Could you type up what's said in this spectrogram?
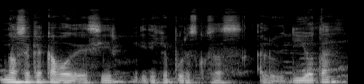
no sé qué acabo de decir y dije puras cosas a lo idiota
